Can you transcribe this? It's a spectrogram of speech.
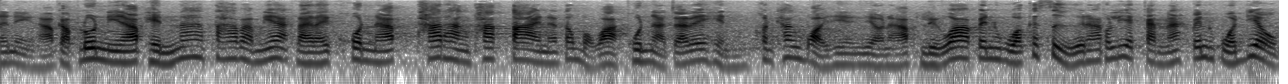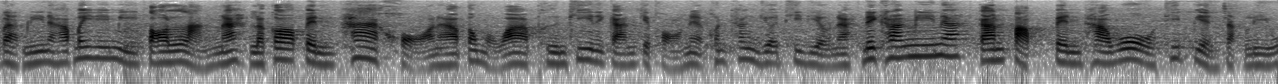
นั่นเองครับกับรุ่นนี้นะครับเห็นหน้าตาแบบเนี้ยหลายๆคนนะครับถ้าทางภาคใต้นะต้องบอกว่าคุณอาจจะได้เห็นค่อนข้างบ่อยทีเดียวนะครับหรือว่าเป็นหัวกระสือนะครับเขาเรียกกันนะเป็นหัวเดี่ยวแบบนี้นะครับไม่ได้มีตอนหลังนะแล้วก็เป็น 5 ขอนะครับต้องบอกว่าพื้นที่ในการเก็บของเนี่ยค่อนข้างเยอะทีเดียวนะในครั้งนี้นะการปรับเป็นทาวเวที่เปลี่ยนจากรีโว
